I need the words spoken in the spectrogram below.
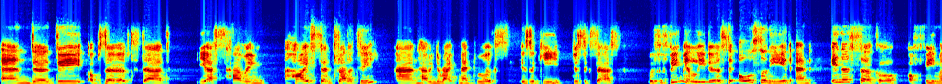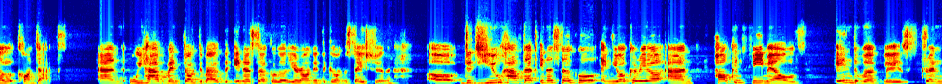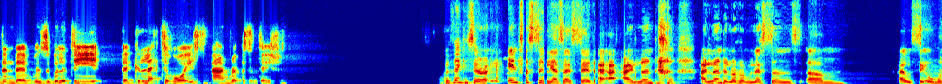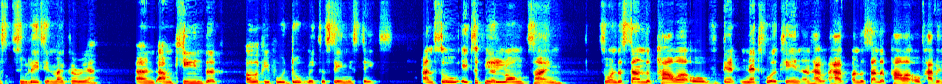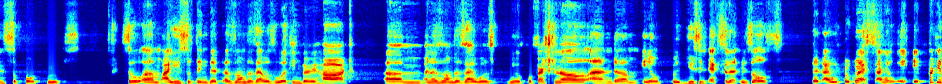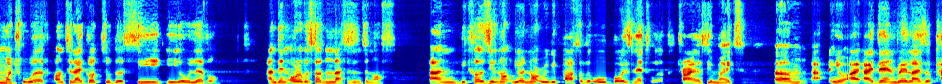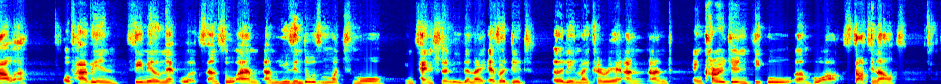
and uh, they observed that, yes, having high centrality and having the right networks is a key to success. But for female leaders, they also need an inner circle of female contacts. And we have been talked about the inner circle earlier on in the conversation. Uh, did you have that inner circle in your career? And how can females in the workplace strengthen their visibility their collective voice and representation. Okay, thank you, Sara. Interestingly, as I said, I, I, I learned I learned a lot of lessons. Um, I would say almost too late in my career, and I'm keen that other people don't make the same mistakes. And so it took me a long time to understand the power of networking and have, have understand the power of having support groups. So um, I used to think that as long as I was working very hard, um, and as long as I was, you know, professional and um, you know producing excellent results, that I would progress. And it, it pretty much worked until I got to the CEO level, and then all of a sudden that isn't enough. And because you're not you're not really part of the old boys network, try as you might, um, you know, I, I then realized the power of having female networks. And so I'm, I'm using those much more intentionally than I ever did early in my career and, and encouraging people um, who are starting out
